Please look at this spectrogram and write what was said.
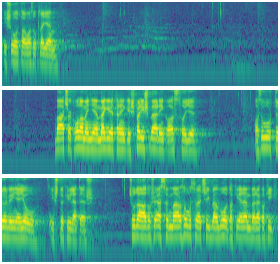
és oltalmazott legyen. Bárcsak valamennyien megértenénk és felismernénk azt, hogy az Úr törvénye jó és tökéletes. Csodálatos ez, hogy már az Ószövetségben voltak ilyen emberek, akik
